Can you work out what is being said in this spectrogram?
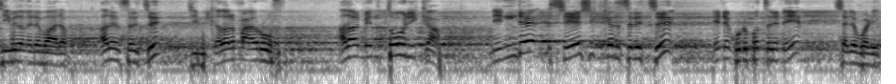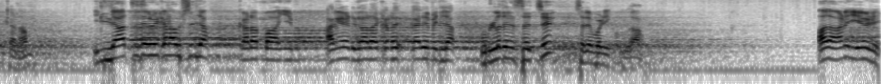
ജീവിത നിലവാരം അതനുസരിച്ച് ജീവിക്കുക. അതാണ് മാറൂഫ് അതാണ് മിൻതോലിക്ക നിന്റെ ശേഷിക്കനുസരിച്ച് നിന്റെ കുടുംബത്തിന് നീ ചെലവഴിക്കണം. ഇല്ലാത്ത ചെലവഴിക്കാൻ ആവശ്യമില്ല. കടം വാങ്ങിയും അങ്ങനെ കാര്യമില്ല. ഉള്ളതനുസരിച്ച് ചെലവഴിക്കുക. അതാണ് ഏഴ്.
